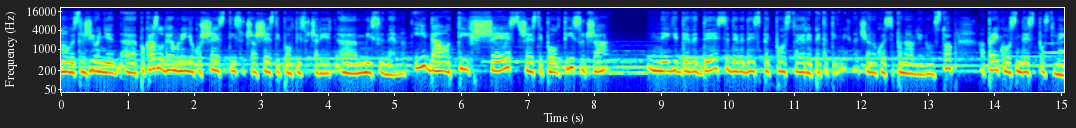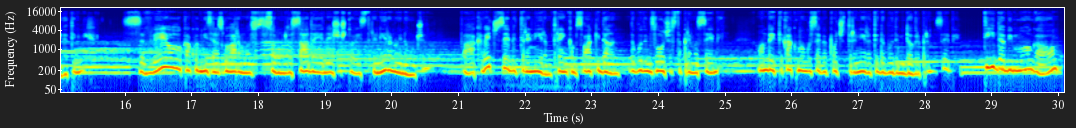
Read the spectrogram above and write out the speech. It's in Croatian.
Novo istraživanje e, pokazalo da imamo negdje oko 6000, 6500 tisuća e, misli dnevno. I da od tih 6, 6500 tisuća negdje 90-95% je repetativnih, znači ono koje se ponavljaju non stop, a preko 80% negativnih. Sve ovo kako mi razgovaramo sa sobom do sada je nešto što je istrenirano i naučeno. Pa ako već sebe treniram, trenkam svaki dan da budem zločesta prema sebi, onda i kako mogu sebe početi trenirati da budem i dobra prema sebi. Ti da bi mogao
